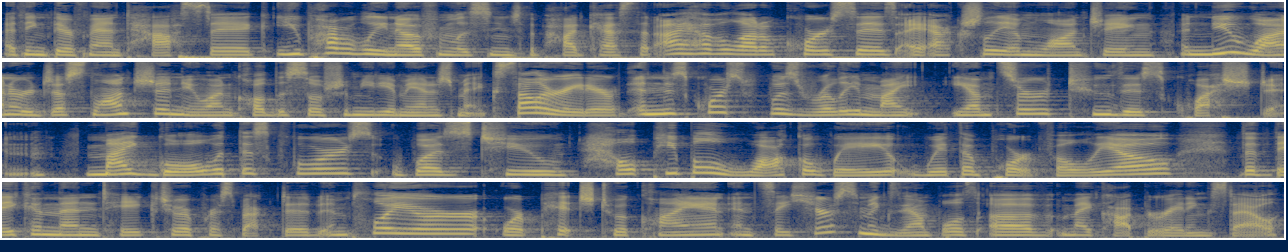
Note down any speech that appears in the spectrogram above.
I think they're fantastic. You probably know from listening to the podcast that I have a lot of courses. I actually am launching a new one or just launched a new one called the Social Media Management Accelerator. And this course was really my answer to this question. My goal with this course was to help people walk away with a portfolio that they can then take to a prospective employer or pitch to a client and say, here's some examples of my copywriting style.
